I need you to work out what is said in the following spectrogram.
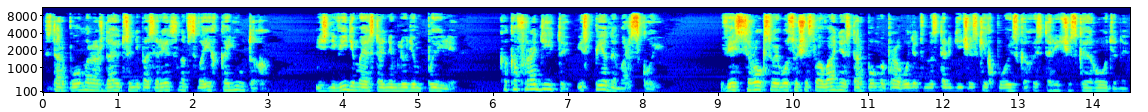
старпомы рождаются непосредственно в своих каютах, из невидимой остальным людям пыли, как Афродиты из пены морской. Весь срок своего существования старпомы проводят в ностальгических поисках исторической родины.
